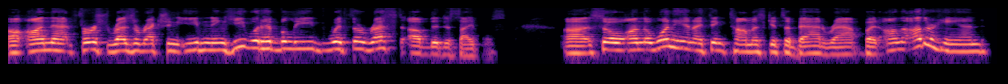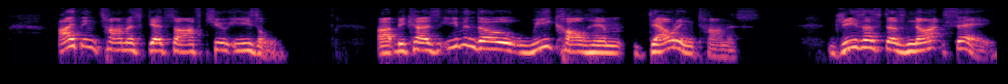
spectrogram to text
uh, on that first resurrection evening, he would have believed with the rest of the disciples. Uh, so, on the one hand, I think Thomas gets a bad rap. But on the other hand, I think Thomas gets off too easily. Uh, because even though we call him doubting Thomas, Jesus does not say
